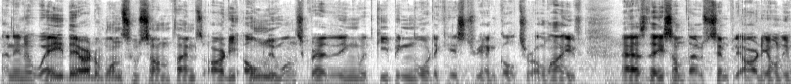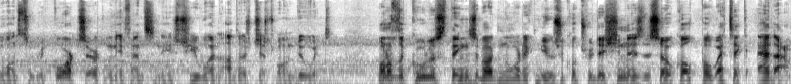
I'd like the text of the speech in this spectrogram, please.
and in a way they are the ones who sometimes are the only ones crediting with keeping Nordic history and culture alive, as they sometimes simply are the only ones to record certain events in history when others just won't do it. One of the coolest things about Nordic musical tradition is the so-called Poetic Edda,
